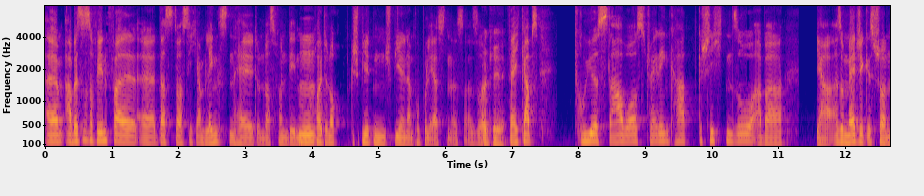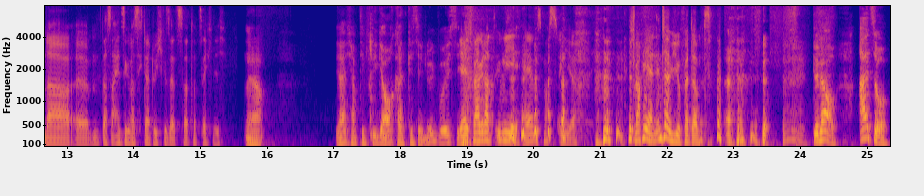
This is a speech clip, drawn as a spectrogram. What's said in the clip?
Ähm, aber es ist auf jeden Fall äh, das, was sich am längsten hält und was von den mhm. heute noch gespielten Spielen am populärsten ist. Also okay. vielleicht gab es frühe Star Wars Trading Card Geschichten so, aber ja, also Magic ist schon da äh, das Einzige, was sich da durchgesetzt hat, tatsächlich. Ja. Ja, ich habe die Fliege auch gerade gesehen. Irgendwo ist sie. Ja, ich war gerade irgendwie, hä, was machst du hier? Ich mache hier ein Interview, verdammt. genau. Also,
